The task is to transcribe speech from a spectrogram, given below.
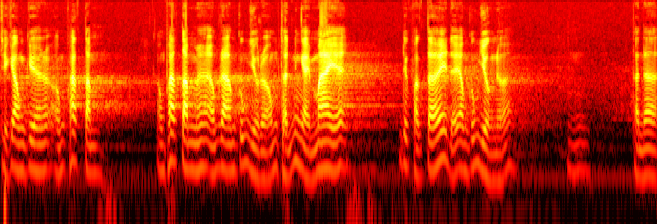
thì cái ông kia, ông phát tâm. Ông phát tâm ông ra ông cúng dường rồi ông thỉnh ngày mai đức phật tới để ông cúng dường nữa. Ừ. Thành ra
